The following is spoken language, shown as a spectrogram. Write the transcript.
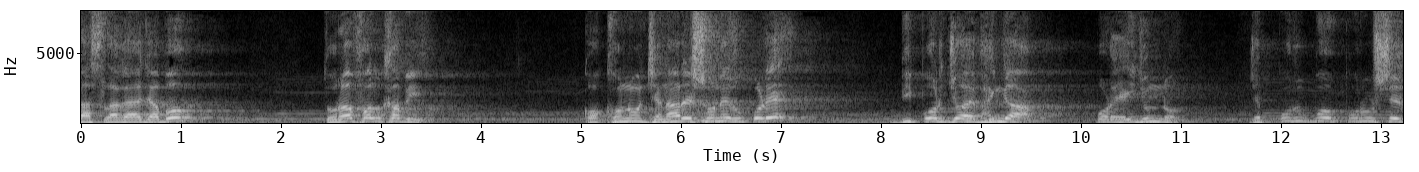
গাছ লাগায় যাব, তোরা ফল খাবি। কখনো জেনারেশনের উপরে বিপর্যয় ভাঙ্গা পড়ে এই জন্য যে পূর্বপুরুষের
